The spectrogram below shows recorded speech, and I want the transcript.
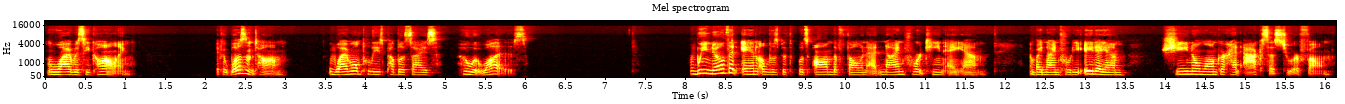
why was he calling? If it wasn't Tom, why won't police publicize who it was? We know that Anne Elizabeth was on the phone at 9:14 a.m. and by 9:48 a.m. she no longer had access to her phone.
